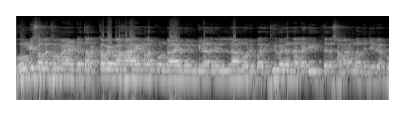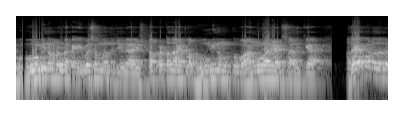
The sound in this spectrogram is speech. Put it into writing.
ഭൂമി സംബന്ധമായിട്ട് തർക്ക വ്യവഹാരങ്ങളൊക്കെ ഉണ്ടായിരുന്നുവെങ്കിൽ അതിനെല്ലാം ഒരു പരിധി വരെ നല്ല രീതിയിൽ തന്നെ ശമനം വന്നു ചേരുക. ഭൂമി നമ്മളുടെ കൈവശം വന്നു ചേരുക. ഇഷ്ടപ്പെട്ടതായിട്ടുള്ള ഭൂമി നമുക്ക് വാങ്ങുവാനായിട്ട് സാധിക്കുക. അതേപോലെ തന്നെ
